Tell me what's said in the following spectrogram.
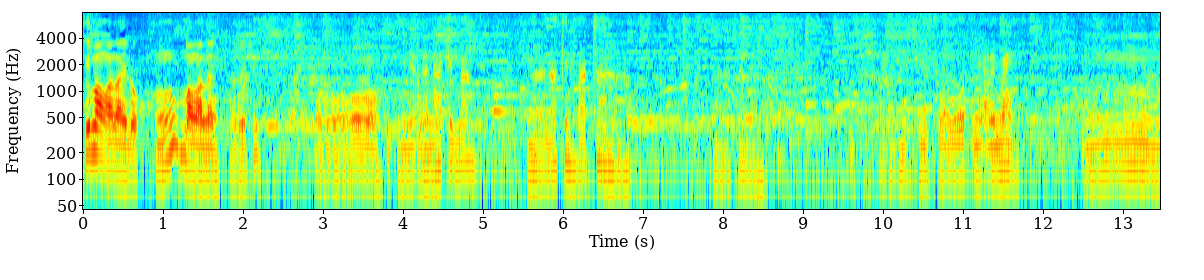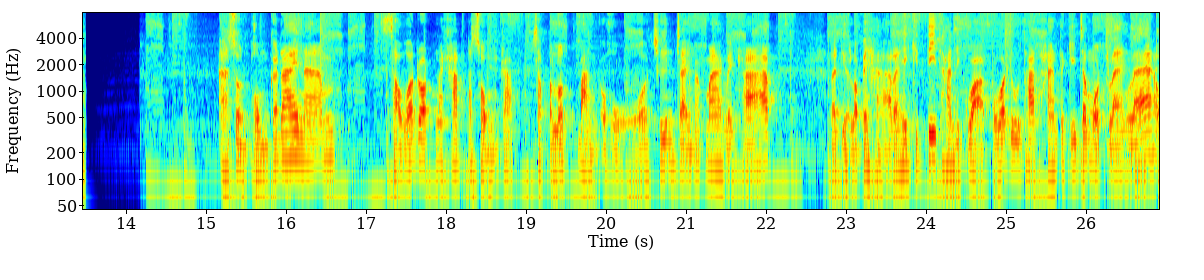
คิตตี้มองอะไรลูกหืมมองอะไรดูสิโอ้มีอะไรน่ากินบ้างมีอะไรน่ากินบ้างจ้าบ้างจ้ามีซีฟู้ดมีอะไรบ้างอืมอ่าส่วนผมก็ได้น้ำสาวรสนะครับ ผสมกับสับปะรดบั่นโอ้โห ชื่นใจมากๆเลยครับ แล้วเดี๋ยวเราไปหาอะไรให้คิตตี้ทานดีกว่า เพราะว่าดูท่าทางตะกี้จะหมดแรงแล้ว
